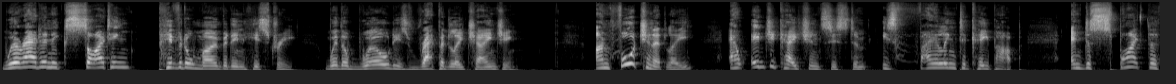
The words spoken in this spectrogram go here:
We're at an exciting, pivotal moment in history where the world is rapidly changing. Unfortunately, our education system is failing to keep up, and despite the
